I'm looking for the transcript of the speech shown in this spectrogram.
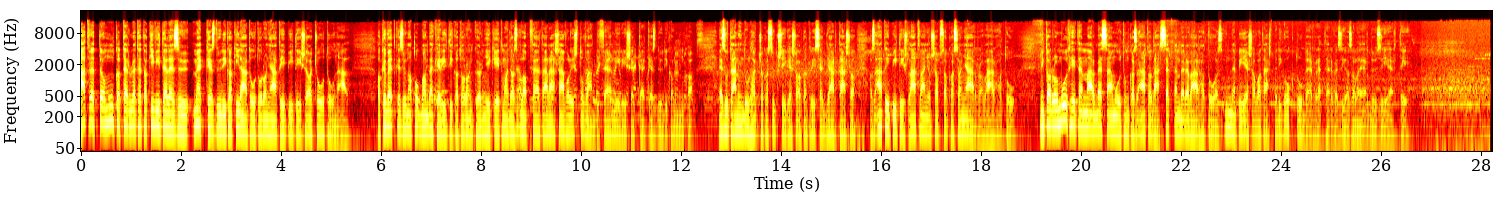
Átvette a munkaterületet a kivitelező, megkezdődik a kilátótorony átépítése a csótónál. A következő napokban bekerítik a torony környékét, majd az alapfeltárásával és további felmérésekkel kezdődik a munka. Ezután indulhat csak a szükséges alkatrészek gyártása, az átépítés látványosabb szakasza nyárra várható. Mint arról múlt héten már beszámoltunk, az átadás szeptemberre várható, az ünnepélyes avatást pedig októberre tervezi az Alaerdő ZRT.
